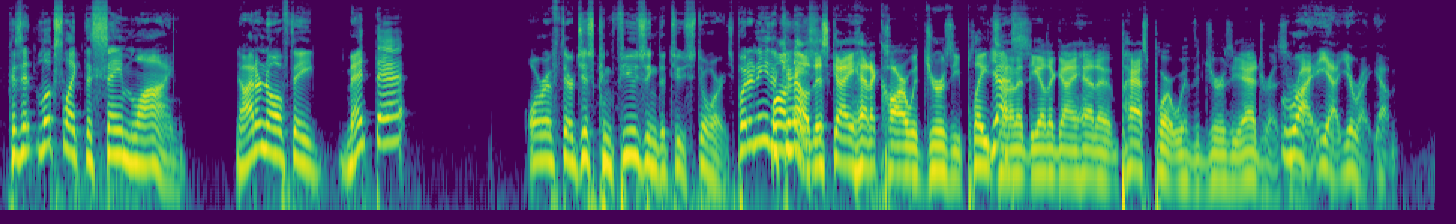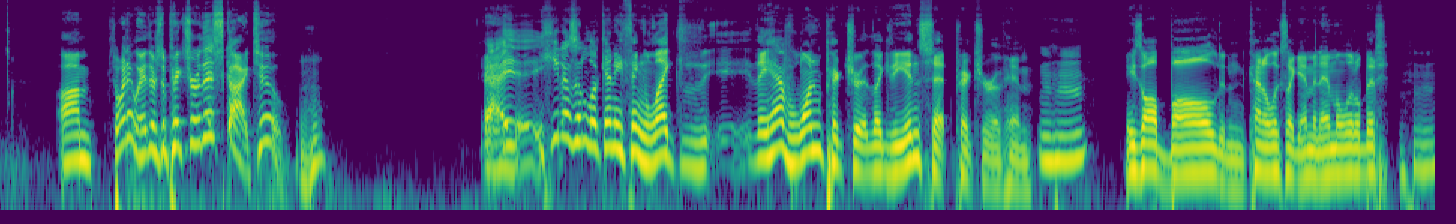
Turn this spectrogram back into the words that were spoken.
because it looks like the same line. Now I don't know if they meant that or if they're just confusing the two stories. But in either Well, case, no, this guy had a car with Jersey plates Yes. on it. The other guy had a passport with the Jersey address. on it. right? Yeah, you're right. Yeah. Um. So anyway, there's a picture of this guy too. Uh, he doesn't look anything like. The, they have one picture, like the inset picture of him. Mm-hmm. He's all bald and kind of looks like Eminem a little bit. Mm-hmm.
